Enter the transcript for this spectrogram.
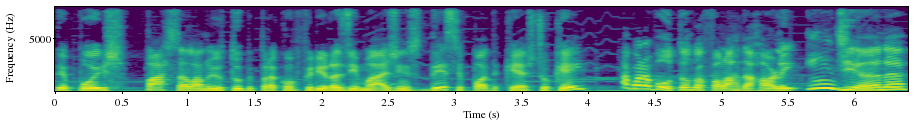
depois passa lá no YouTube para conferir as imagens desse podcast, ok? Agora voltando a falar da Harley Indiana,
